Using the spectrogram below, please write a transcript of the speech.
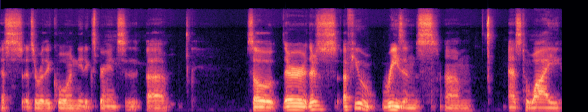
it's it's a really cool and neat experience. Uh, so there there's a few reasons um, as to why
